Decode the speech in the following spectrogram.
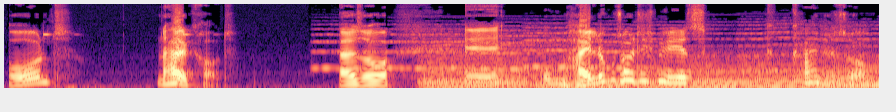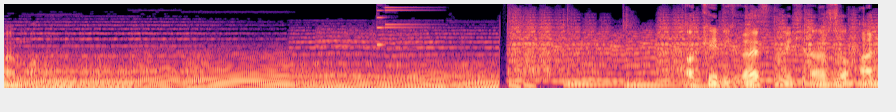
Und ein Heilkraut. Also, äh, um Heilung sollte ich mir jetzt keine Sorgen mehr machen. Okay, die greifen mich also an.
